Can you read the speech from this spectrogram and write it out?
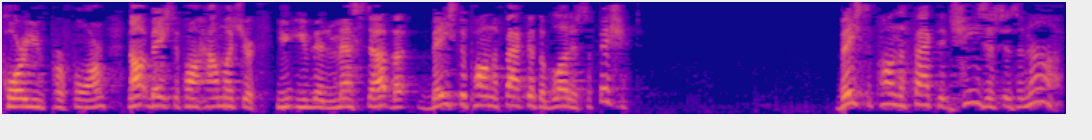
poor you've performed, not based upon how much you're, you, you've been messed up, but based upon the fact that the blood is sufficient. Based upon the fact that Jesus is enough.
